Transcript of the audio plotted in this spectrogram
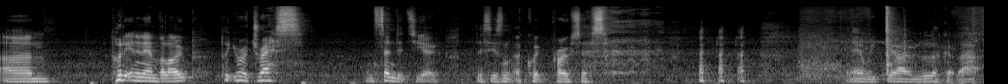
um, put it in an envelope, put your address and send it to you. This isn't a quick process. there we go, look at that.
